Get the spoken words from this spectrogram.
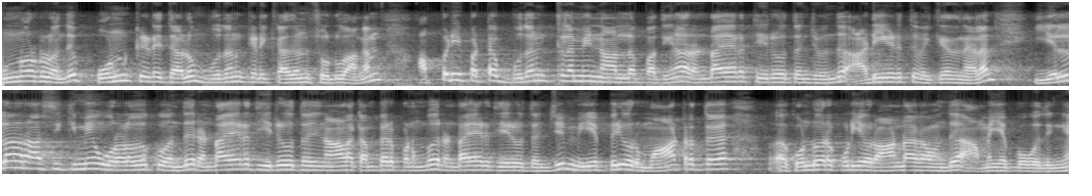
முன்னோர்கள் வந்து பொன் கிடைத்தாலும் புதன் கிடைக்காதுன்னு சொல்லுவாங்க. அப்படிப்பட்ட புதன்கிழமை நாளில் பார்த்தீங்கன்னா ரெண்டாயிரத்தி இருபத்தஞ்சு வந்து அடியெடுத்து வைக்கிறதுனால எல்லா ராசிக்குமே ஓரளவுக்கு வந்து ரெண்டாயிரத்தி இருபத்தஞ்சு நாளை கம்பேர் பண்ணும்போது ரெண்டாயிரத்தி இருபத்தஞ்சு மிகப்பெரிய ஒரு மாற்றத்தை கொண்டு வரக்கூடிய ஒரு ஆண்டாக வந்து அமைய போகுதுங்க.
